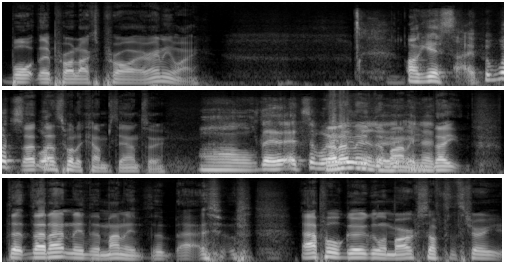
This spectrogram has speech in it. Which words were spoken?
bought their products prior anyway. I guess so. But what's That, what, that's what it comes down to. oh, they- it's a, they don't need the money. They, they they don't need the money. The, uh, Apple, Google, and Microsoft, the three,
